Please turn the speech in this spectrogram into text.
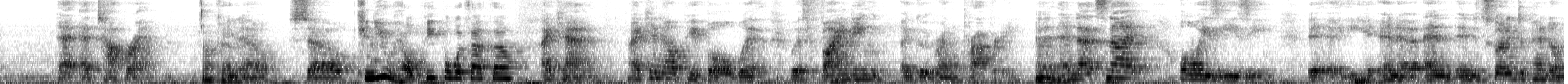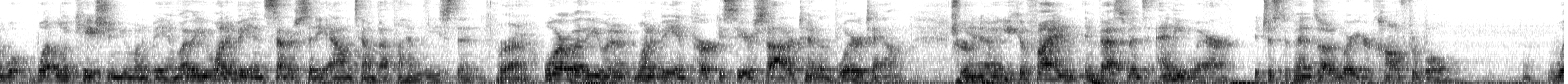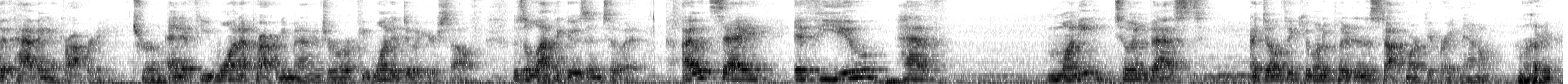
at, at top rent. Okay. You know, so Can you help people with that though? I can. I can help people with with finding a good rental property, and, and that's not always easy. It- and, uh, and and it's going to depend on what, what location you want to be in. Whether you want to be in Center City, Allentown, Bethlehem, and Easton, Right. or whether you want to want to be in Percy or Souderton or Boyertown. True. You know, you can find investments anywhere. It just depends on where you're comfortable with having a property. True. And if you want a property manager or if you want to do it yourself, there's a lot that goes into it. I would say if you have money to invest, I don't think you want to put it in the stock market right now. Right.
